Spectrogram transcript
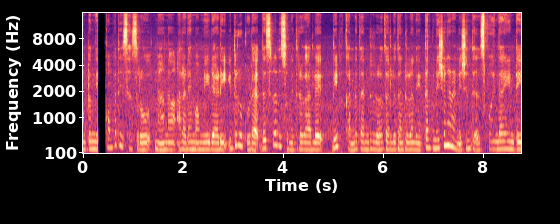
ఉంటుంది. కొంపతీసి నాన్న అలానే మమ్మీ డాడీ ఇద్దరు కూడా దశరథ సుమిత్ర గారులే దీప కన్న తండ్రి తల్లిదండ్రులని తనకు నిజంగానే నిజం తెలిసిపోయిందా ఏంటి?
